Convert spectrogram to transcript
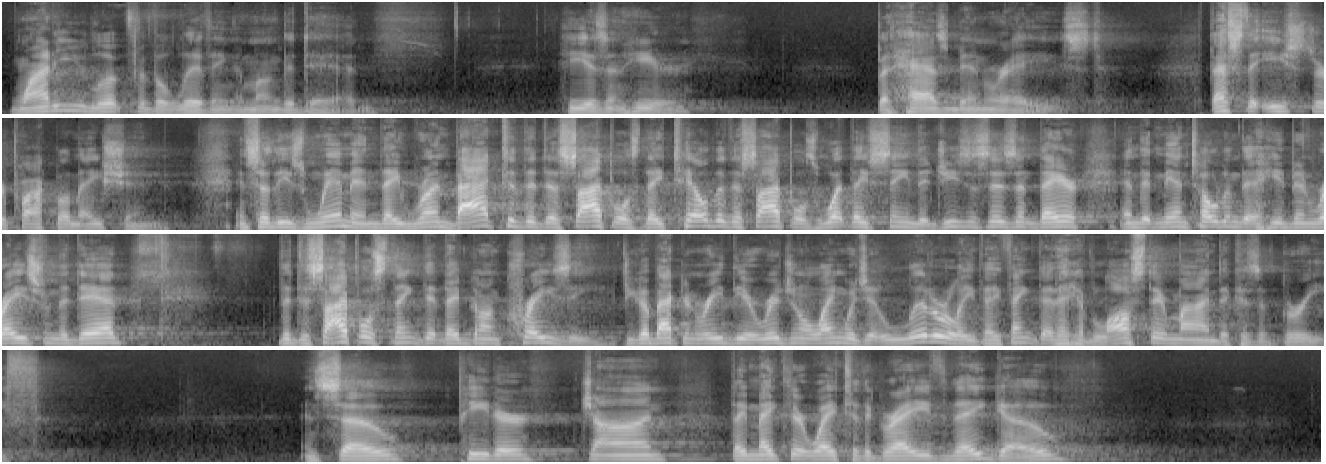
Why do you look for the living among the dead? He isn't here, but has been raised. That's the Easter proclamation. And so these women, they run back to the disciples. They tell the disciples what they've seen that Jesus isn't there and that men told them that he had been raised from the dead. The disciples think that they've gone crazy. If you go back and read the original language, it literally, they think that they have lost their mind because of grief. And so, Peter, John, they make their way to the grave. They go,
